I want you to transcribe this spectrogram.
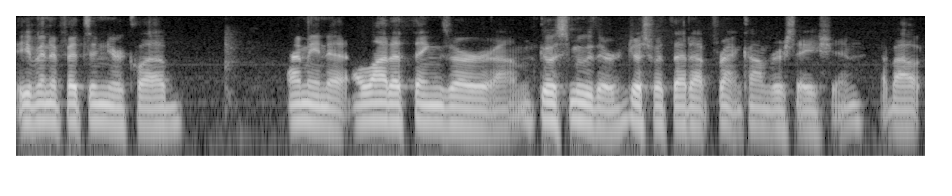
even if it's in your club. I mean, a, a lot of things are um, go smoother just with that upfront conversation about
